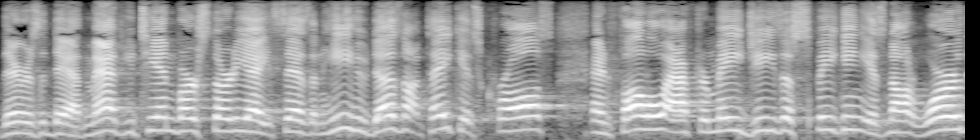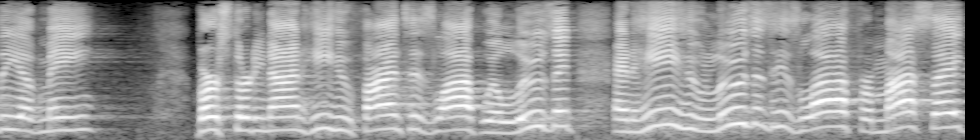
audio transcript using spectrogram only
there is a death. Matthew 10, verse 38 says, And he who does not take his cross and follow after me, Jesus speaking, is not worthy of me. Verse 39 He who finds his life will lose it, and he who loses his life for my sake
